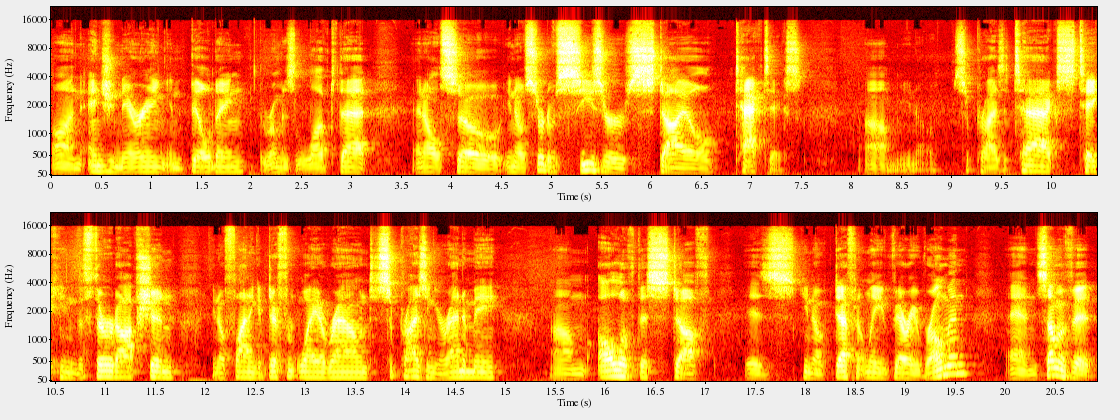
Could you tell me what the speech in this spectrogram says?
on engineering and building, the Romans loved that. And also, you know, sort of Caesar style tactics. Um, you know, surprise attacks, taking the third option, you know, finding a different way around, surprising your enemy. Um, all of this stuff is, you know, definitely very Roman, and some of it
